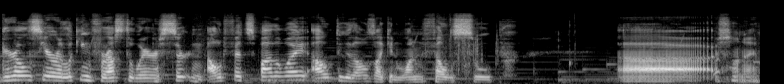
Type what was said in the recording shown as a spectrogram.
girls here are looking for us to wear certain outfits, by the way. I'll do those like in one fell swoop. Uh, I just wanna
